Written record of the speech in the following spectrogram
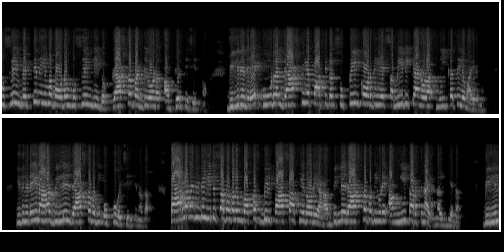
മുസ്ലിം വ്യക്തി നിയമ ബോർഡും മുസ്ലിം ലീഗും രാഷ്ട്രപതിയോട് അഭ്യർത്ഥിച്ചിരുന്നു. ബില്ലിനെതിരെ കൂടുതൽ രാഷ്ട്രീയ പാർട്ടികൾ സുപ്രീം കോടതിയെ സമീപിക്കാനുള്ള നീക്കത്തിലുമായിരുന്നു. ഇതിനിടയിലാണ് ബില്ലിൽ രാഷ്ട്രപതി ഒപ്പുവെച്ചിരിക്കുന്നത്. പാർലമെന്റിന്റെ ഇരുസഭകളും വഖഫ് ബിൽ പാസാക്കിയതോടെയാണ് ബില്ല് രാഷ്ട്രപതിയുടെ അംഗീകാരത്തിനായി നൽകിയത്. ബില്ലിൽ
